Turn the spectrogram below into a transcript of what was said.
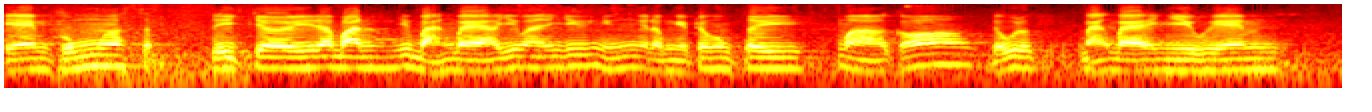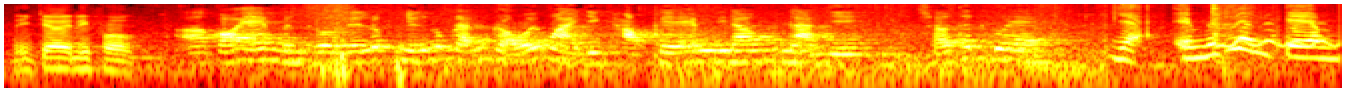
Thì em cũng đi chơi đá banh với bạn bè với với những đồng nghiệp trong công ty. Mà có đủ được bạn bè nhiều thì em đi chơi đi phượt. À, còn em bình thường thì lúc những lúc rảnh rỗi ngoài việc học thì em đi đâu em làm gì? Sở thích của em? Dạ em thích ăn kem.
